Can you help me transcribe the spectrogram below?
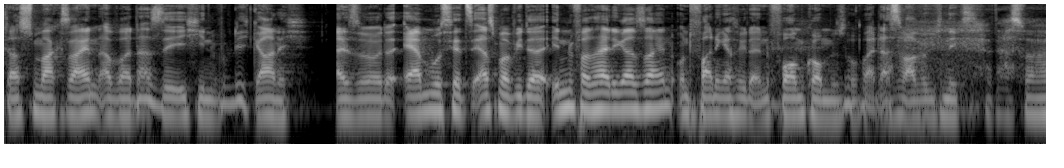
Das mag sein, aber da sehe ich ihn wirklich gar nicht. Also er muss jetzt erstmal wieder Innenverteidiger sein und vor allen Dingen erst wieder in Form kommen, so, weil das war wirklich nichts. Das war,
